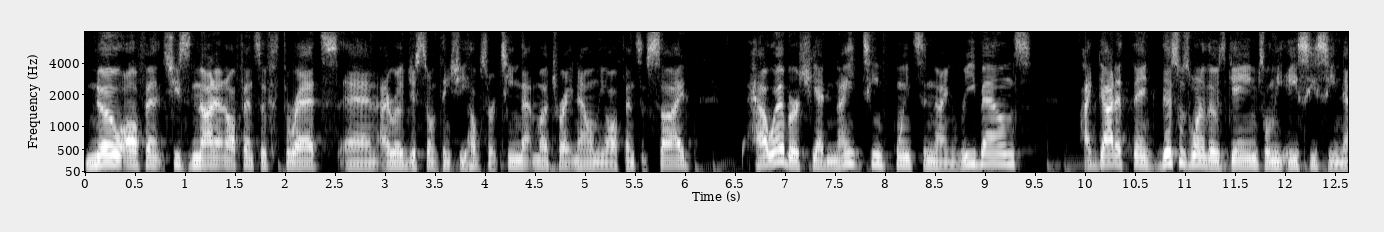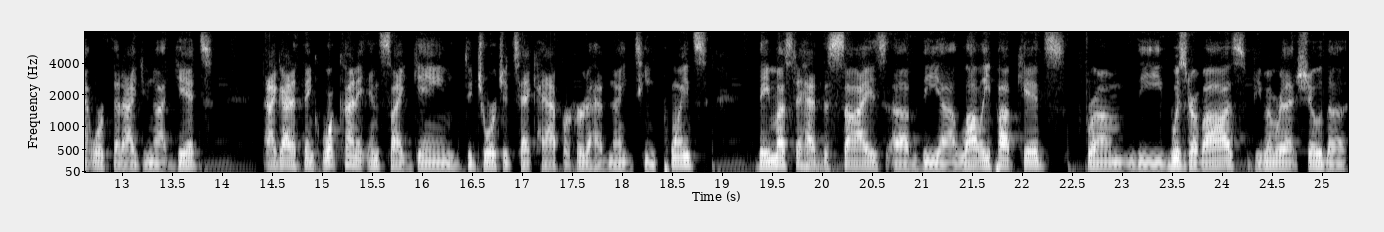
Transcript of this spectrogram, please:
no offense. She's not an offensive threat, and I really just don't think she helps her team that much right now on the offensive side. However, she had 19 points and nine rebounds. I got to think this was one of those games on the ACC network that I do not get. I got to think, what kind of inside game did Georgia Tech have for her to have 19 points? They must have had the size of the uh, Lollipop Kids from the Wizard of Oz. If you remember that show, the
